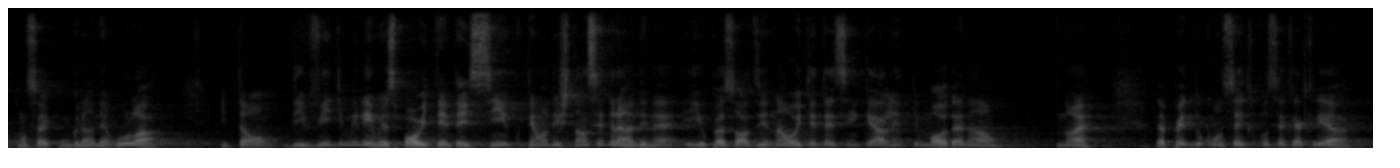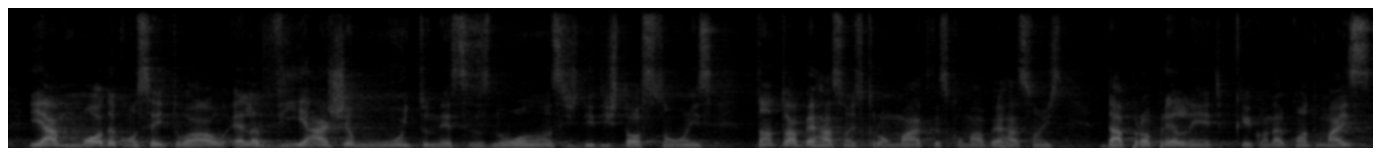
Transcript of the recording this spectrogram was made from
consegue com grande angular. Então, de 20 milímetros para 85 tem uma distância grande, né? E o pessoal diz, não, 85 é a lente de moda. É não, não é. Depende do conceito que você quer criar. E a moda conceitual, ela viaja muito nessas nuances de distorções, tanto aberrações cromáticas como aberrações da própria lente, porque quando, quanto mais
